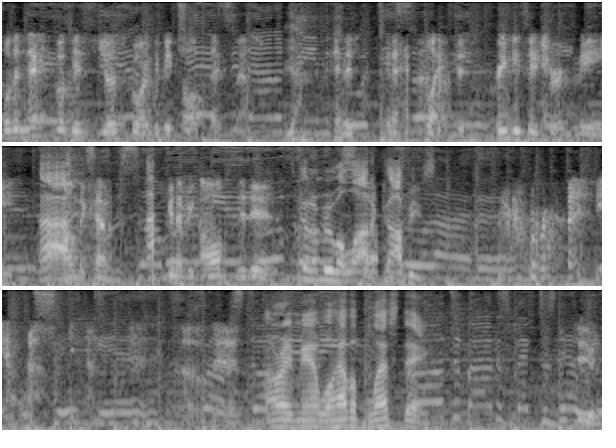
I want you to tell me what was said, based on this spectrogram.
Well, the next book is just going to be called Sex Master. Yeah. and it's gonna have like this creepy picture of me Ah. on the cover. It's gonna be all it is. It's going to move a lot of copies. right? Yeah. yeah. Oh man. All right, man. Well, have a blessed day. You too.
